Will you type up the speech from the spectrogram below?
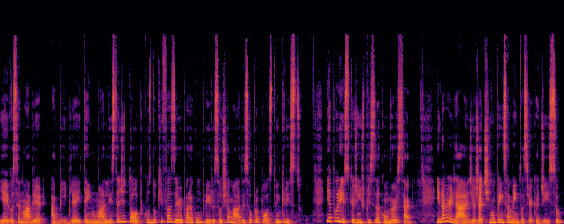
E aí você não abre a Bíblia e tem uma lista de tópicos do que fazer para cumprir o seu chamado e seu propósito em Cristo. E é por isso que a gente precisa conversar. E na verdade, eu já tinha um pensamento acerca disso,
